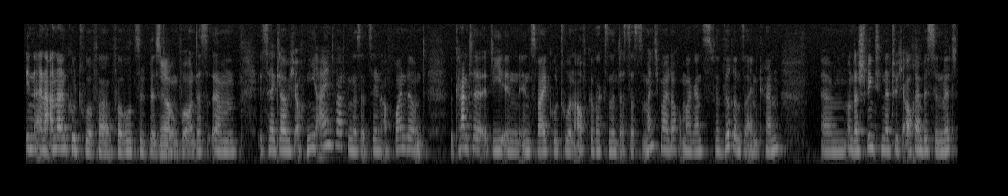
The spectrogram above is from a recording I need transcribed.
in einer anderen Kultur ver, verwurzelt bist ja. irgendwo. Und das ähm, ist halt, glaube ich, auch nie einfach. Und das erzählen auch Freunde und Bekannte, die in, in zwei Kulturen aufgewachsen sind, dass das manchmal doch immer ganz verwirrend sein kann. Ähm, und das schwingt hier natürlich auch ein bisschen mit.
